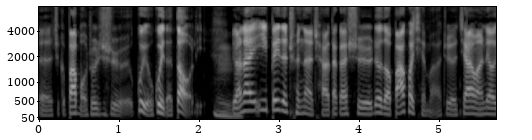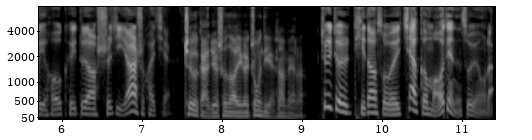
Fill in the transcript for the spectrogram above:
呃，这个八宝粥就是贵有贵的道理。嗯，原来一杯的纯奶茶大概是六到八块钱吧，这个加完料以后可以兑到十几二十块钱。这个感觉说到一个重点上面了。这个就是提到所谓价格锚点的作用了。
